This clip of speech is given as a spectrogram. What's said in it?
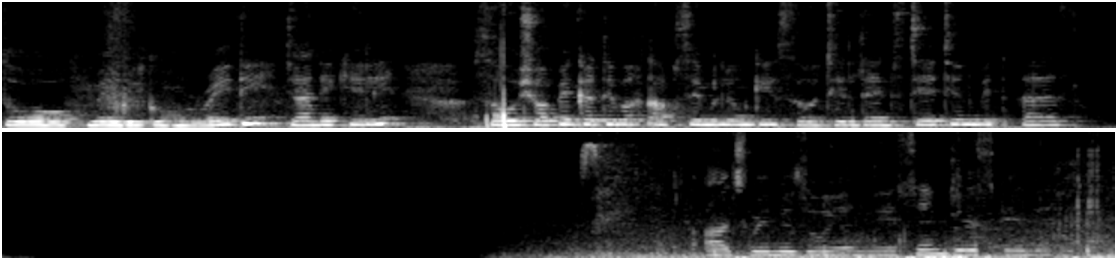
सो so, मैं बिल्कुल हूँ रेडी जाने के लिए। सो so, शॉपिंग करते वक्त आपसे मिलूँगी। So till then stay with us आज मैंने जोया ने सेम ड्रेस पहनी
